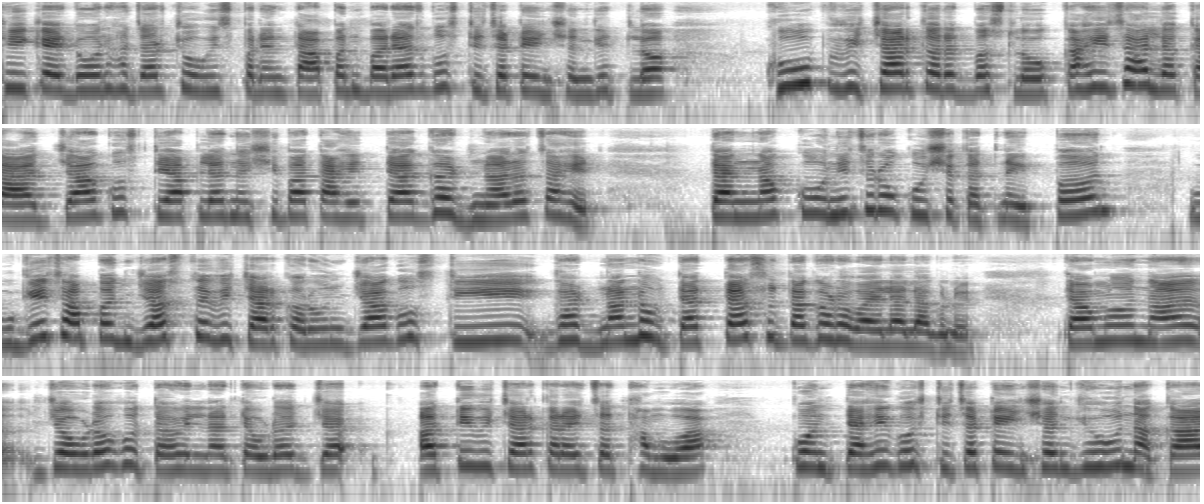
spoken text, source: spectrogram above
ठीक आहे दोन हजार चोवीसपर्यंत आपण बऱ्याच गोष्टीचं टेन्शन घेतलं. खूप विचार करत बसलो. काही झालं का? ज्या गोष्टी आपल्या नशिबात आहेत त्या घडणारच आहेत. त्यांना कोणीच रोखू शकत नाही. पण उगीच आपण जास्त विचार करून ज्या गोष्टी घडणार नव्हत्या त्यासुद्धा घडवायला लागलो आहे त्यामुळं ना जेवढं होतं होईल ना तेवढं ज्या अतिविचार करायचं थांबवा. कोणत्याही गोष्टीचं टेन्शन घेऊ नका.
